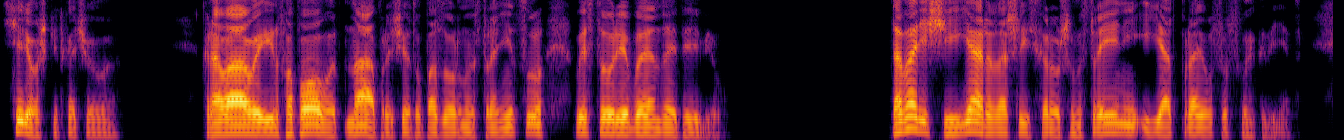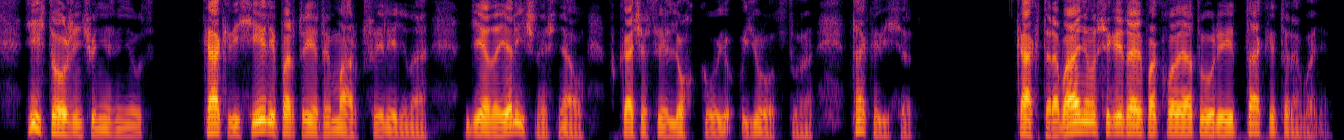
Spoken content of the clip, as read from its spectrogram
Сережки Ткачева. Кровавый инфоповод напрочь эту позорную страницу в истории БНД перебил. Товарищи и я разошлись в хорошем настроении, и я отправился в свой кабинет. Здесь тоже ничего не изменилось. Как висели портреты Маркса и Ленина, деда я лично снял в качестве легкого юродства, так и висят. Как тарабанил секретарь по клавиатуре, так и тарабанит.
